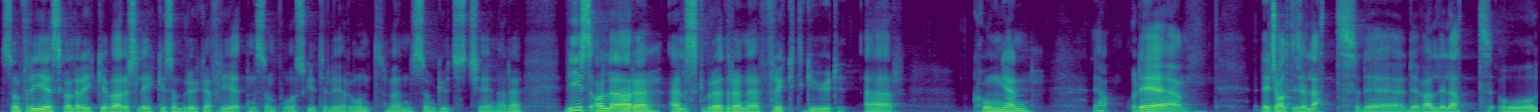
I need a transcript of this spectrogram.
Som frie skal dere ikke være slike som bruker friheten som påskudd til å gjøre ondt, men som Guds tjenere. Vis alle ære, elsk brødrene, frykt Gud er kongen. Ja, og det, det er ikke alltid så lett. Det, det, er veldig lett å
